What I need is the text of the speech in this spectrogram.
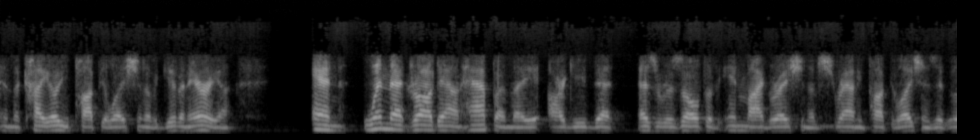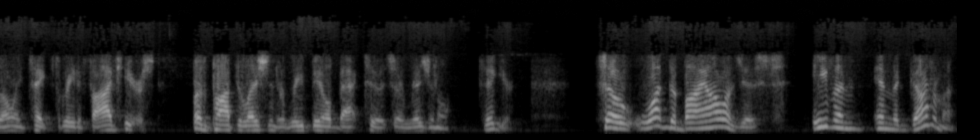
in the coyote population of a given area. And when that drawdown happened, they argued that as a result of in migration of surrounding populations, it would only take three to five years for the population to rebuild back to its original figure. So, what the biologists, even in the government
